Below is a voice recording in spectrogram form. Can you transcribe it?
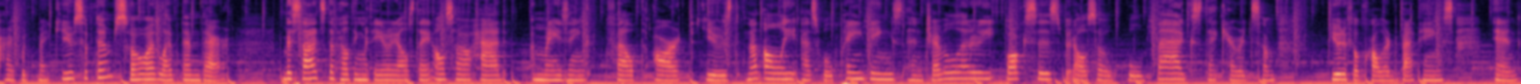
I would make use of them so I left them there. Besides the felting materials they also had amazing felt art used not only as wool paintings and jewelry boxes but also wool bags that carried some beautiful colored battings and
